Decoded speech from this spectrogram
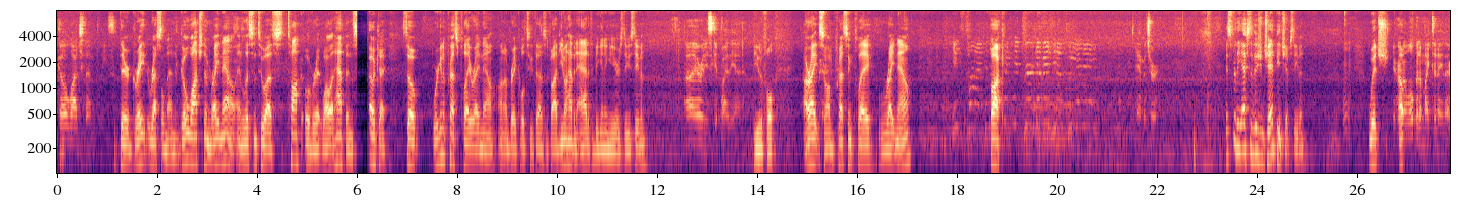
Go watch them, please. They're great wrestlemen. Go watch them right now and listen to us talk over it while it happens. Okay, so we're gonna press play right now on Unbreakable 2005. You don't have an ad at the beginning of yours, do you, Steven? I already skipped by the ad. Beautiful. All right, so I'm pressing play right now. Fuck. Amateur. It's for the X Division Championship, Steven. Which, You heard oh, him open a mic today there.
